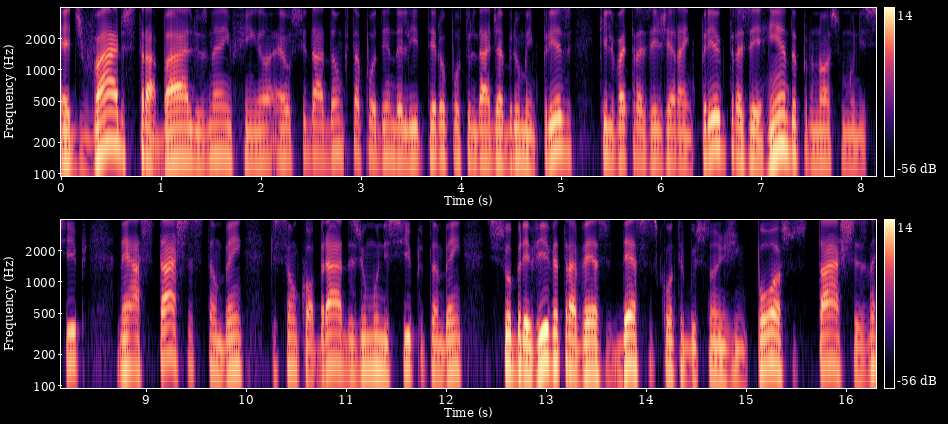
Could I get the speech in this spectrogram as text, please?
é, de vários trabalhos, né? enfim, é, é o cidadão que está podendo ali ter a oportunidade de abrir uma empresa, que ele vai trazer, gerar emprego, trazer renda para o nosso município, né? as taxas também que são cobradas e o município também sobrevive através dessas contribuições de impostos, taxas, né?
